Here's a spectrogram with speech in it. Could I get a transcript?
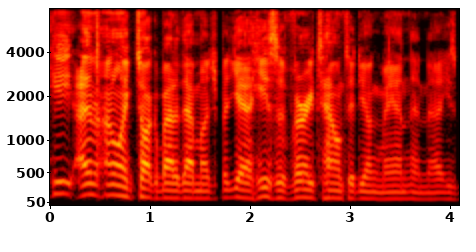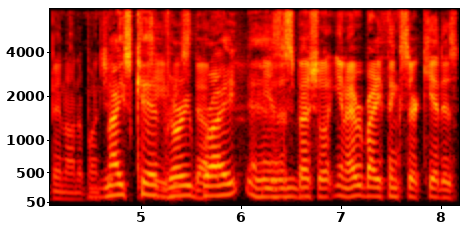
he I don't, I don't like to talk about it that much, but yeah, he's a very talented young man, and uh, he's been on a bunch of nice kid, TV very stuff. bright. And He's a special. You know, everybody thinks their kid is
